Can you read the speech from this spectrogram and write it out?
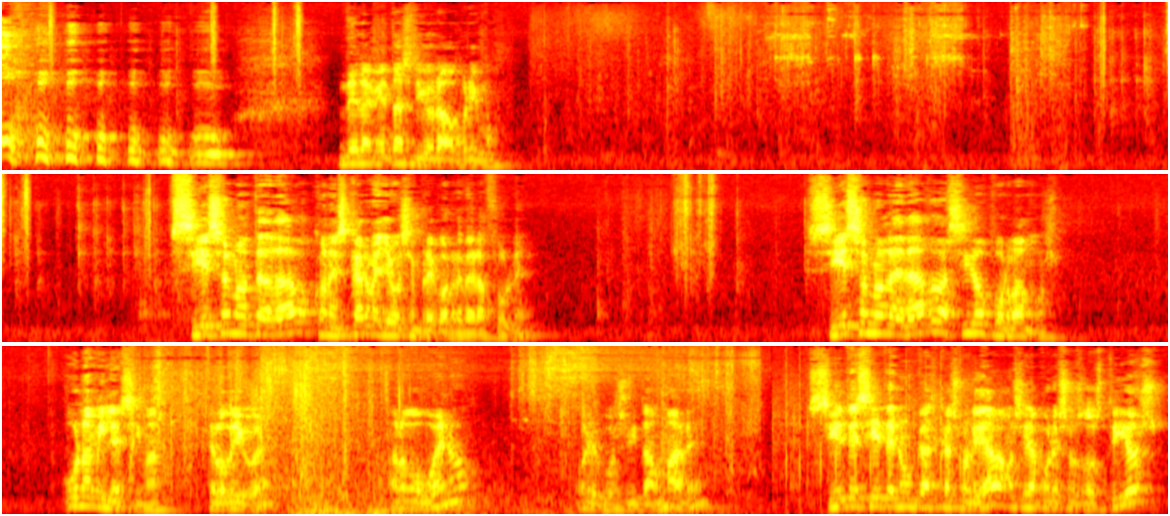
De la que te has librado, primo. Si eso no te ha dado, con Scar me llevo siempre corredor azul, ¿eh? Si eso no le he dado, ha sido por, vamos Una milésima, te lo digo, ¿eh? ¿Algo bueno? Oye, pues ni tan mal, ¿eh? 7-7 nunca es casualidad, vamos a ir a por esos dos tíos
